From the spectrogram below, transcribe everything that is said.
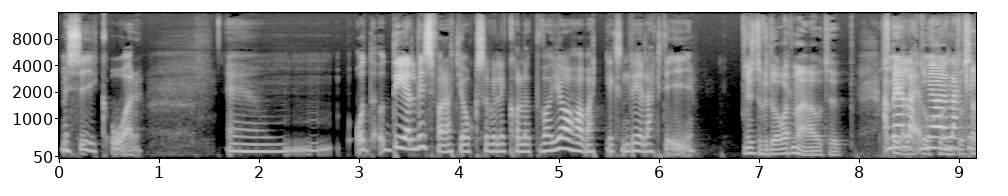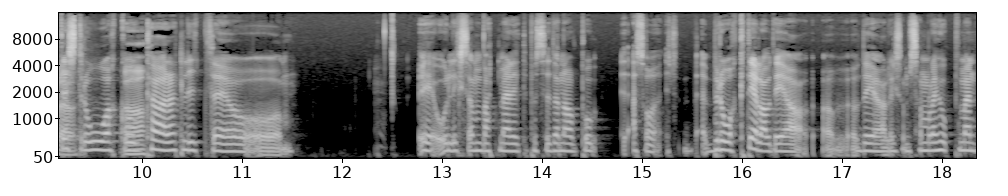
musikår. Ehm, och, och delvis för att jag också ville kolla upp vad jag har varit liksom, delaktig i. Just det, för du har varit med och typ Ja, men jag, och jag har lagt lite stråk och Ja. körat lite och, och, eh, och liksom varit med lite på sidan av. På, alltså, ett bråkdel av det jag, av, av det jag liksom samlade ihop. Men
